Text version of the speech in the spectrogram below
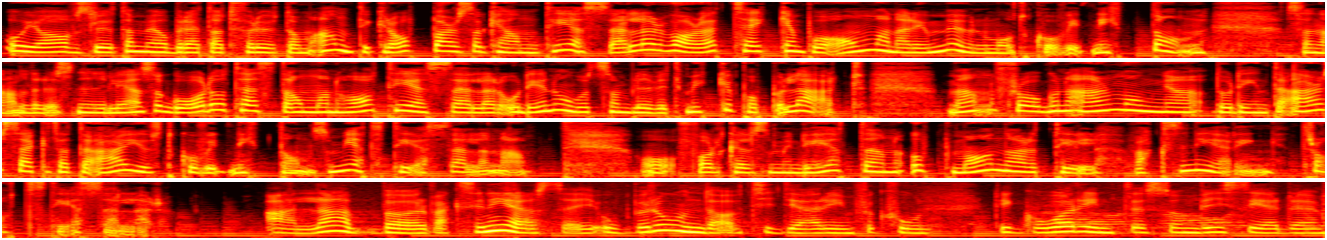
Och jag avslutar med att berätta att förutom antikroppar så kan T-celler vara ett tecken på om man är immun mot covid-19. Sen alldeles nyligen så går det att testa om man har T-celler och det är något som blivit mycket populärt. Men frågorna är många då det inte är säkert att det är just covid-19 som gett T-cellerna. Och Folkhälsomyndigheten uppmanar till vaccinering trots T-celler alla bör vaccinera sig oberoende av tidigare infektion. Det går inte som vi ser det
